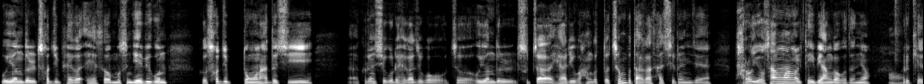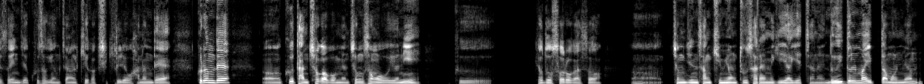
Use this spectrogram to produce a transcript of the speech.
의원들 소집해서 무슨 예비군 그 소집 동원하듯이 어, 그런 식으로 해가지고 저 의원들 숫자 헤아리고 한 것도 전부 다가 사실은 이제 바로 요 상황을 대비한 거거든요. 어. 그렇게 해서 이제 구속영장을 기각시키려고 하는데 그런데 어, 그 단초가 보면 정성호 의원이 그 교도소로 가서 어, 정진상, 김용 두 사람에게 이야기했잖아요. 너희들만 입 다물면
